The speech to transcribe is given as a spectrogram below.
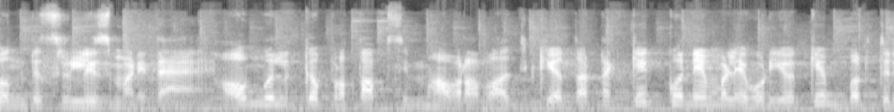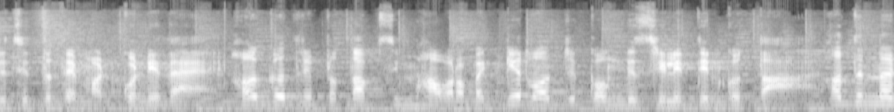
ಕಾಂಗ್ರೆಸ್ ರಿಲೀಸ್ ಮಾಡಿದೆ. ಆ ಮೂಲಕ ಪ್ರತಾಪ್ ಸಿಂಹ ಅವರ ರಾಜಕೀಯ ದಟಕ್ಕೆ ಕೊನೆ ಮಳೆ ಹೊಡೆಯೋಕೆ ಭರ್ಜರಿ ಸಿದ್ಧತೆ ಮಾಡ್ಕೊಂಡಿದೆ. ಹಾಗಾದ್ರೆ ಪ್ರತಾಪ್ ಸಿಂಹ ಅವರ ಬಗ್ಗೆ ರಾಜ್ಯ ಕಾಂಗ್ರೆಸ್ ಹೇಳಿದ್ದೇನು ಗೊತ್ತಾ? ಅದನ್ನ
